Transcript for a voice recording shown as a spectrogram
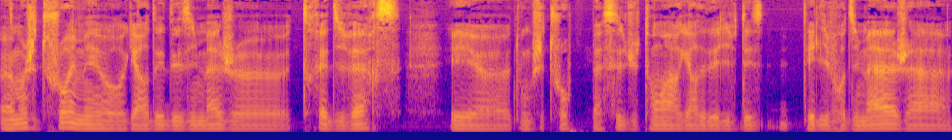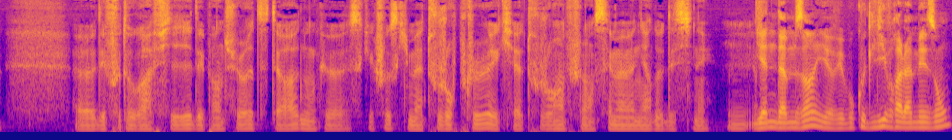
Euh, moi, j'ai toujours aimé euh, regarder des images euh, très diverses. Et donc, j'ai toujours passé du temps à regarder des livres, des, des livres d'images, à des photographies, des peintures, etc. Donc, c'est quelque chose qui m'a toujours plu et qui a toujours influencé ma manière de dessiner. Yann Damzin, il y avait beaucoup de livres à la maison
